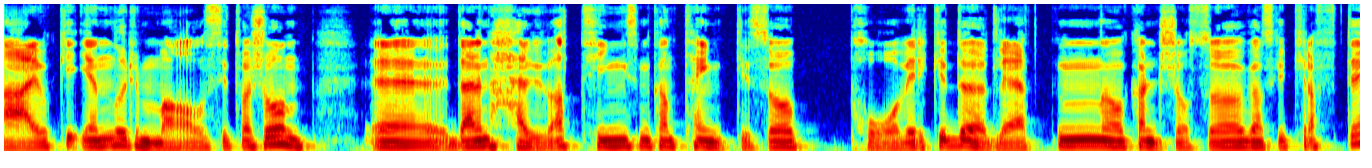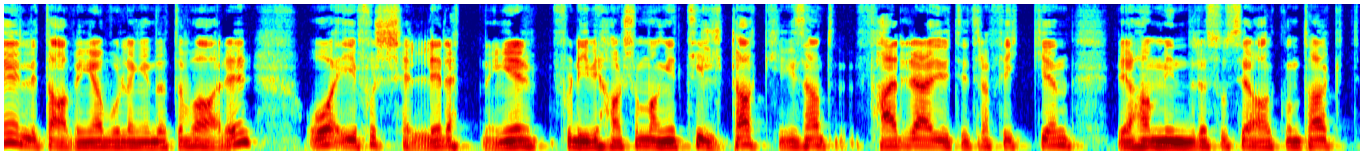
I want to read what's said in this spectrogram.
er jo ikke i en normal situasjon. Eh, det er en haug av ting som kan tenkes å påvirke dødeligheten, og kanskje også ganske kraftig, litt avhengig av hvor lenge dette varer, og i forskjellige retninger, fordi vi har så mange tiltak. Færre er ute i trafikken, vi har mindre sosial kontakt,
